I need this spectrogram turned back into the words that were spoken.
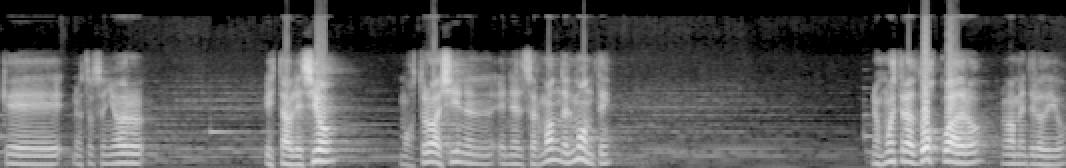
que nuestro Señor estableció, mostró allí en el, en el Sermón del Monte, nos muestra dos cuadros, nuevamente lo digo,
